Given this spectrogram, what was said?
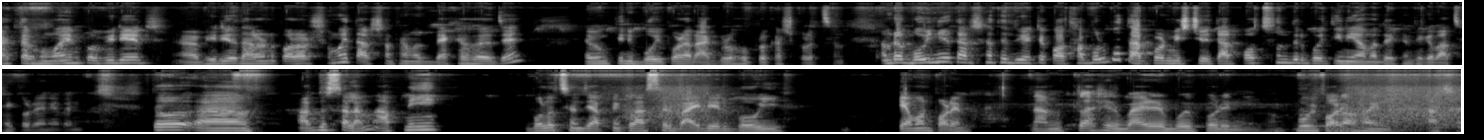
ডাক্তার হুমায়ুন কবিরের ভিডিও ধারণ করার সময় তার সাথে আমাদের দেখা হয়ে যায় এবং তিনি বই পড়ার আগ্রহ প্রকাশ করেছেন। আমরা বই নিয়ে তার সাথে দুই একটা কথা বলব তারপর নিশ্চয়ই তার পছন্দের বই তিনি আমাদের এখান থেকে বাছাই করে নেবেন। তো আহ, আব্দুল সালাম আপনি বলেছেন যে আপনি ক্লাসের বাইরের বই কেমন পড়েন? না আমি ক্লাসের বাইরের বই পড়িনি। বই পড়া হয়নি। আচ্ছা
